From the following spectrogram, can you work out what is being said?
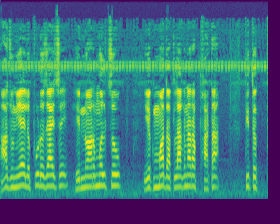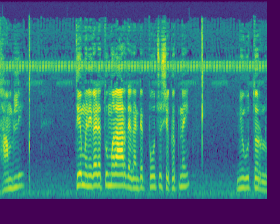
अजून यायला पुढं जायचंय हे नॉर्मल चौक एक मधात लागणारा फाटा तिथं थांबली. ते म्हणे गाड्या तुम्हाला अर्ध्या घंट्यात पोहोचू शकत नाही. मी उतरलो.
